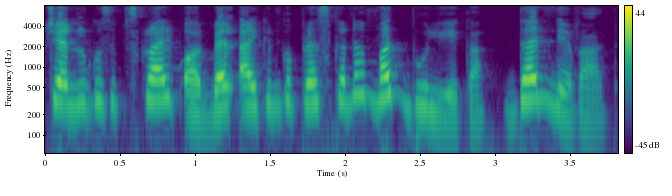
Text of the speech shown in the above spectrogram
चैनल को सब्सक्राइब और बेल आइकन को प्रेस करना मत भूलिएगा। धन्यवाद।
